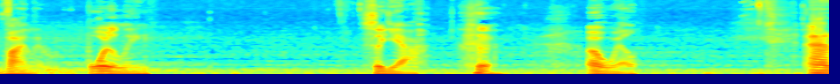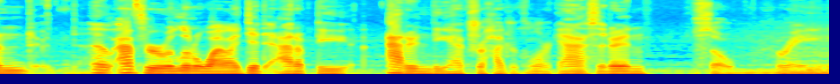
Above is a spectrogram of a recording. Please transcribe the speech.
violent boiling. So yeah. oh well. And uh, after a little while, I did add up the add in the extra hydrochloric acid in, so hooray.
